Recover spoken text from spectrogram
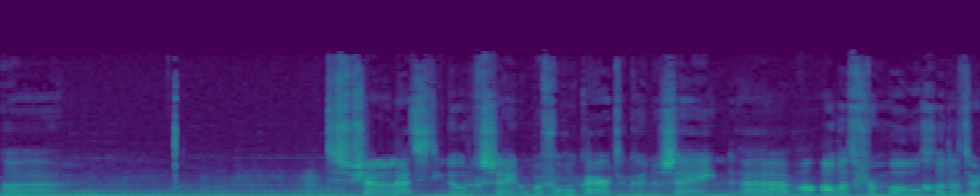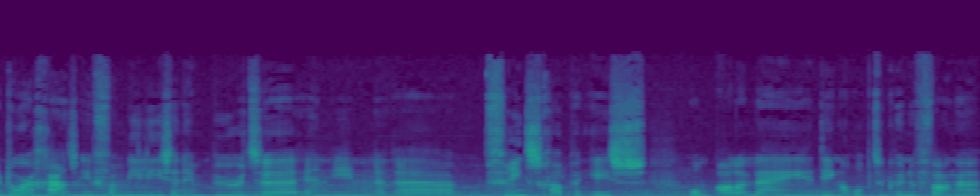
uh, de sociale relaties die nodig zijn om er voor elkaar te kunnen zijn. al het vermogen dat er doorgaans in families en in buurten en in vriendschappen is om allerlei dingen op te kunnen vangen.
